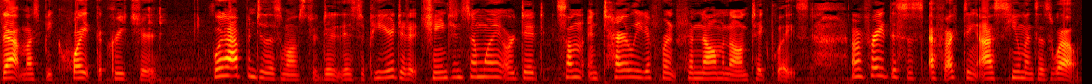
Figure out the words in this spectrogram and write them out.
That must be quite the creature. What happened to this monster? Did it disappear? Did it change in some way? Or did some entirely different phenomenon take place? I'm afraid this is affecting us humans as well.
